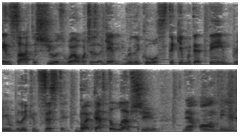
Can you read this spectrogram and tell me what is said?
inside the shoe as well, which is again really cool. Sticking with that theme, being really consistent. But that's the left shoe. Now on the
